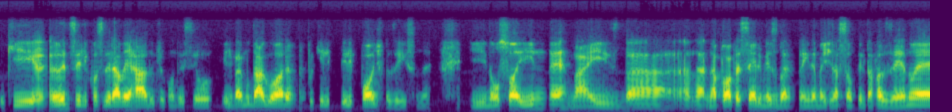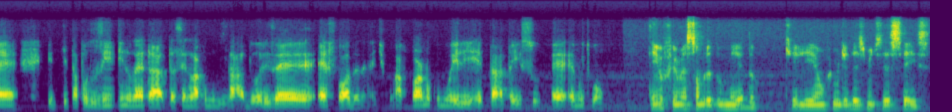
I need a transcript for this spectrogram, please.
O que antes ele considerava errado o que aconteceu, ele vai mudar agora porque ele, ele pode fazer isso, né? E não só aí, né? Mas da, na, na própria série mesmo, Além da Imaginação que ele tá fazendo, é que, que tá produzindo, né? Tá, tá sendo lá como um dos narradores, é, é foda, né? Tipo, a forma como ele retrata isso é, é muito bom. Tem o filme A Sombra do Medo, que ele é um filme de 2016.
